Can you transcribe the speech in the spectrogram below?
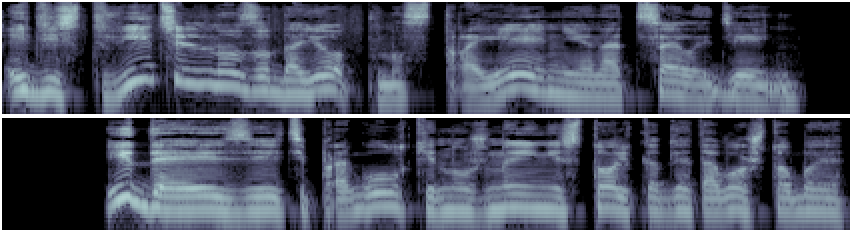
И действительно задает настроение на целый день. И Дейзи эти прогулки нужны не столько для того, чтобы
